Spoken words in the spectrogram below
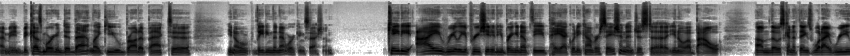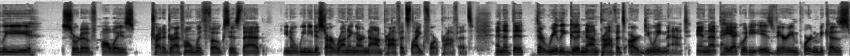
I mean because morgan did that like you brought it back to you know leading the networking session. Katie i really appreciated you bringing up the pay equity conversation and just uh you know about um, those kind of things. What i really sort of always try to drive home with folks is that you know we need to start running our nonprofits like for profits and that the, the really good nonprofits are doing that and that pay equity is very important because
